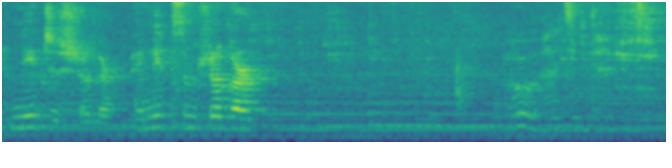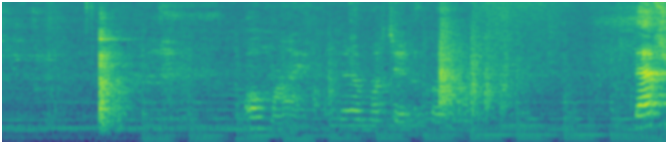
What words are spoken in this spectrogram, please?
I need the sugar. I need some sugar. Oh, that's intense. Oh my, it almost didn't go. That's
